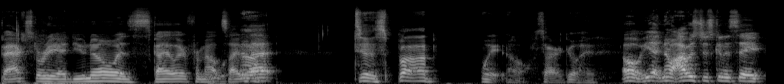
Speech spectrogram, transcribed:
backstory I do know as Skyler from outside of Uh, that. Does Bob. Wait, oh, sorry, go ahead. Oh yeah, no, I was just gonna say.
